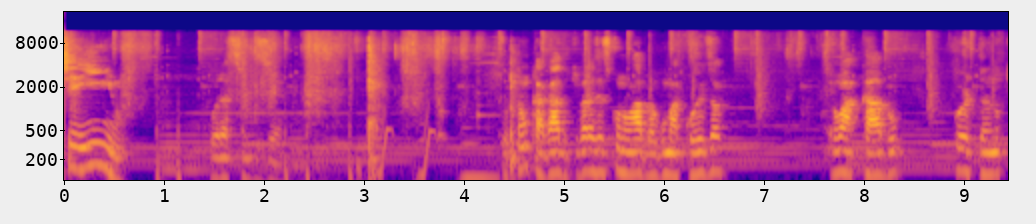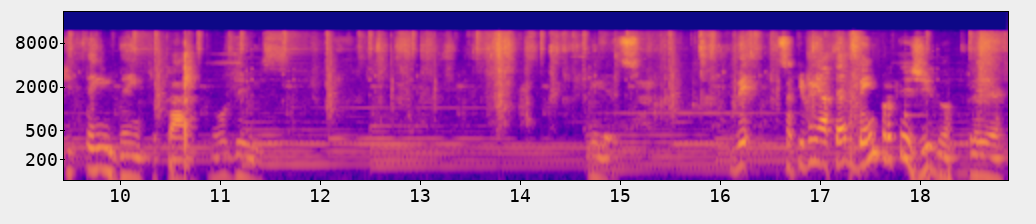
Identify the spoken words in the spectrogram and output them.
cheinho, por assim dizer. Tô tão cagado que várias vezes quando eu abro alguma coisa, eu acabo cortando o que tem dentro, cara. Eu odeio isso. Beleza. Isso aqui vem até bem protegido, player.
